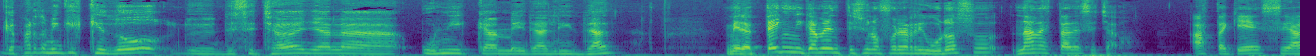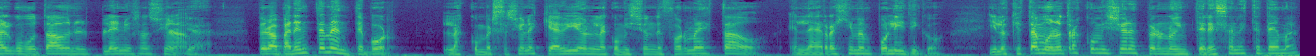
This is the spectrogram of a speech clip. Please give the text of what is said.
Gaspar Domínguez quedó eh, desechada ya la unicameralidad. Mira, técnicamente, si uno fuera riguroso, nada está desechado, hasta que sea algo votado en el Pleno y sancionado. Ya. Pero aparentemente, por las conversaciones que ha habido en la Comisión de Forma de Estado, en la de régimen político, y los que estamos en otras comisiones pero nos interesan este tema,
